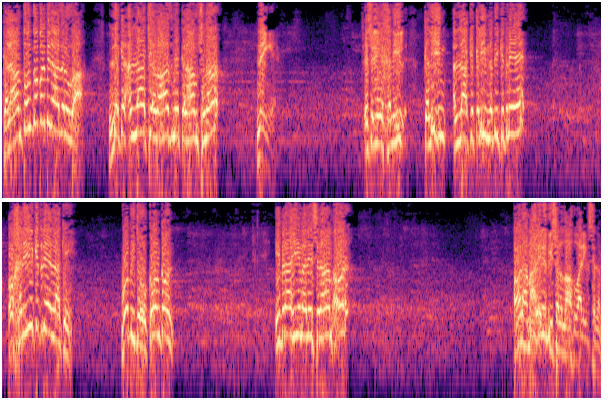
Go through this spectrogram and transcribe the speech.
کلام تو ان کے اوپر بھی نازل ہوا، لیکن اللہ کی آواز میں کلام سنا نہیں ہے۔ اس لیے خلیل، کلیم، اللہ کے کلیم نبی کتنے ہیں؟ اور خلیل کتنے ہیں اللہ کے؟ وہ بھی دو۔ کون کون؟ ابراہیم علیہ السلام اور اور ہمارے نبی صلی اللہ علیہ وسلم۔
